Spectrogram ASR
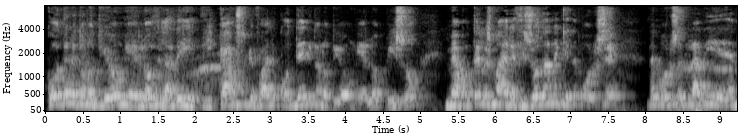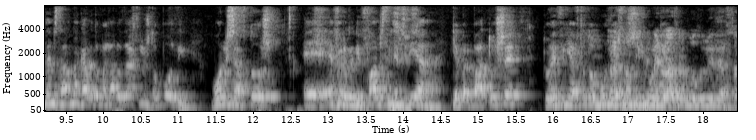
Κόντενε τον νοτιό μυελό, δηλαδή η κάμψη του κεφαλιού κοντένει τον νοτιό μυελό πίσω, με αποτέλεσμα ερεθιζότανε και δεν μπορούσε, δεν μπορούσε δηλαδή, ε, δεν αισθανόταν καλά το μεγάλο δάχτυλο στο πόδι. Μόλις αυτός ε, έφερε το κεφάλι στην ευθεία και περπατούσε, του έφυγε αυτό το Τώρα μούδιασμα στον που είχε συγκεκριμένο πολύ- άνθρωπο δούλευε αυτό.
